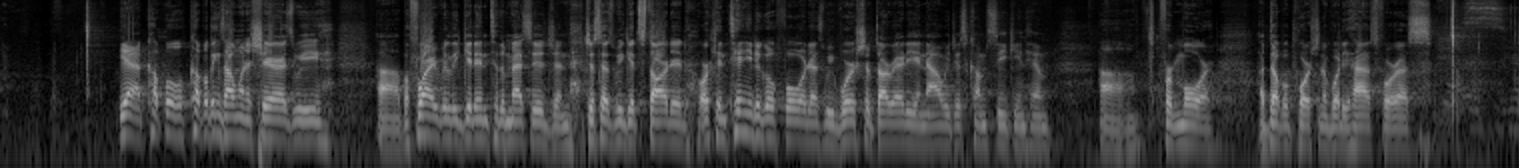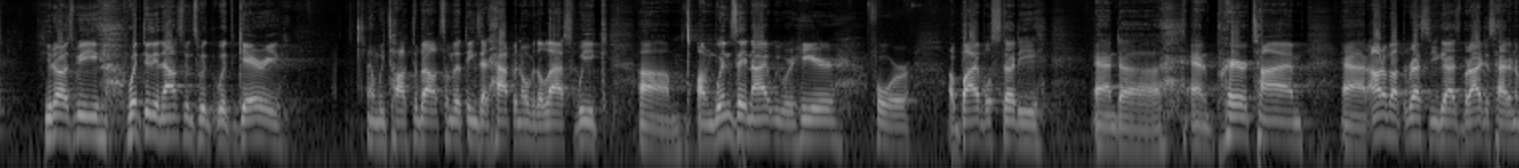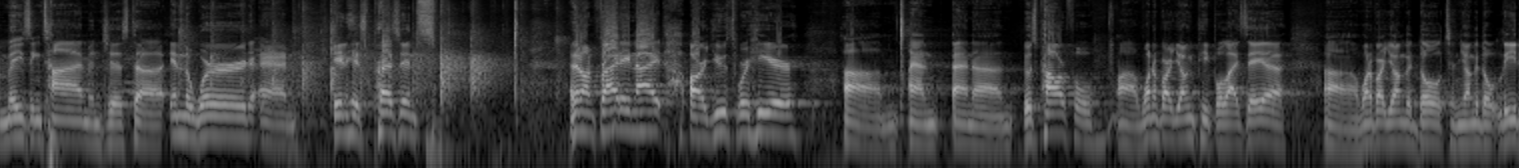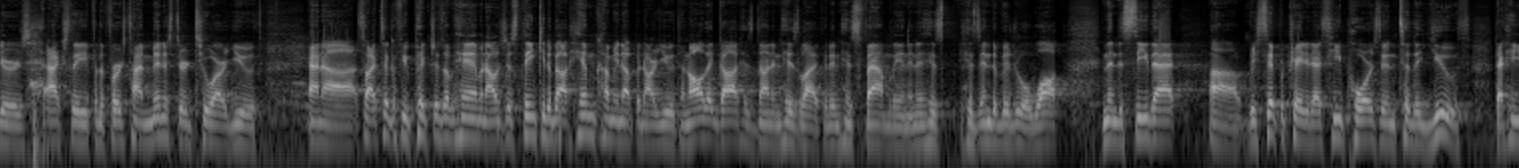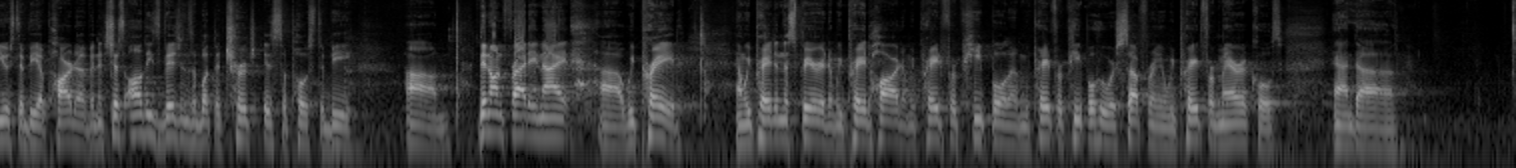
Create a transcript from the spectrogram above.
yeah, a couple couple things I want to share as we uh, before I really get into the message and just as we get started or continue to go forward as we've worshipped already and now we just come seeking Him uh, for more, a double portion of what He has for us. You know, as we went through the announcements with, with Gary, and we talked about some of the things that happened over the last week. Um, on Wednesday night, we were here for a Bible study and, uh, and prayer time. And I don't know about the rest of you guys, but I just had an amazing time and just uh, in the Word and in His presence. And then on Friday night, our youth were here, um, and, and uh, it was powerful. Uh, one of our young people, Isaiah, uh, one of our young adults and young adult leaders, actually for the first time ministered to our youth. And uh, so I took a few pictures of him, and I was just thinking about him coming up in our youth and all that God has done in his life and in his family and in his, his individual walk. And then to see that uh, reciprocated as he pours into the youth that he used to be a part of. And it's just all these visions of what the church is supposed to be. Um, then on Friday night, uh, we prayed. And we prayed in the Spirit, and we prayed hard, and we prayed for people, and we prayed for people who were suffering, and we prayed for miracles. And uh,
